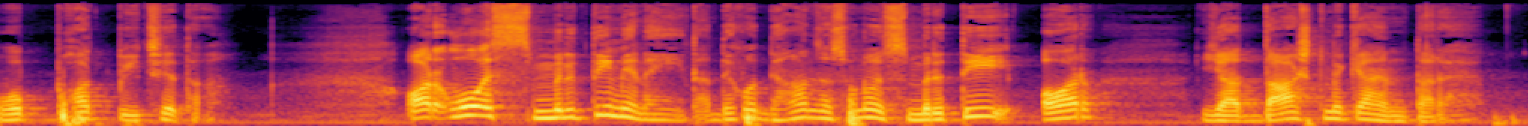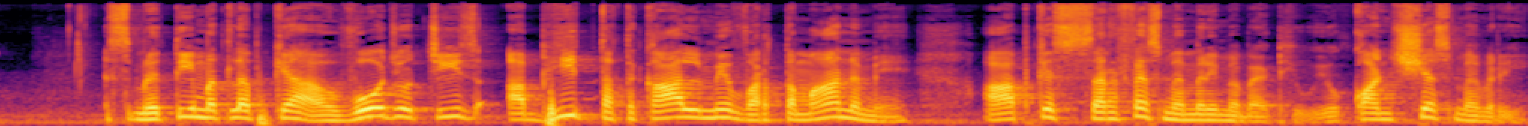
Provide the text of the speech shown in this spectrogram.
वो बहुत पीछे था। और वो स्मृति में नहीं था। देखो, ध्यान से सुनो, स्मृति और याददाश्त में क्या अंतर है? स्मृति मतलब क्या? वो जो चीज़ अभी तत्काल में वर्तमान में आपके सरफेस मेमोरी में बैठी हुई हो कॉन्शियस मेमोरी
